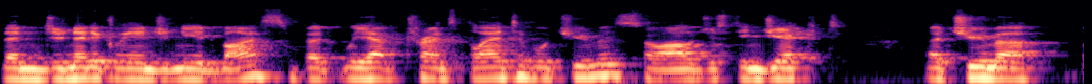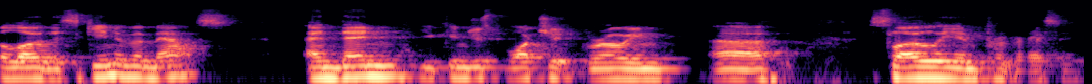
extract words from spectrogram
than genetically engineered mice, but we have transplantable tumors. So I'll just inject a tumor below the skin of a mouse, and then you can just watch it growing uh, slowly and progressing.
